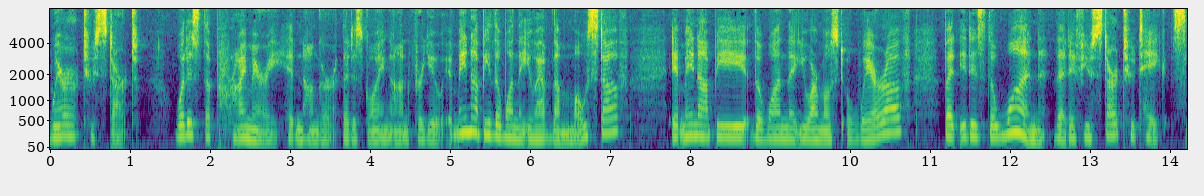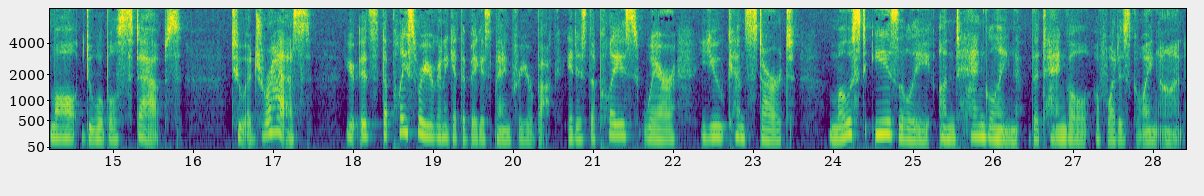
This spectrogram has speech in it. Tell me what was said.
where to start. What is the primary hidden hunger that is going on for you? It may not be the one that you have the most of, it may not be the one that you are most aware of, but it is the one that if you start to take small, doable steps to address, it's the place where you're going to get the biggest bang for your buck. It is the place where you can start most easily untangling the tangle of what is going on.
